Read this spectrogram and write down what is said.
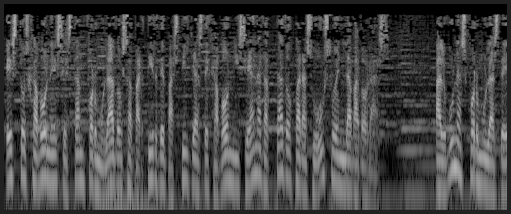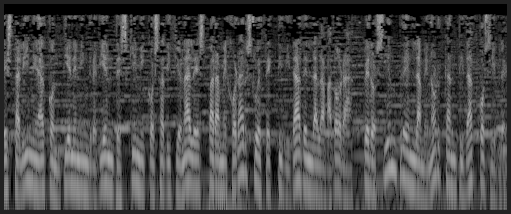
Estos jabones están formulados a partir de pastillas de jabón y se han adaptado para su uso en lavadoras. Algunas fórmulas de esta línea contienen ingredientes químicos adicionales para mejorar su efectividad en la lavadora, pero siempre en la menor cantidad posible.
